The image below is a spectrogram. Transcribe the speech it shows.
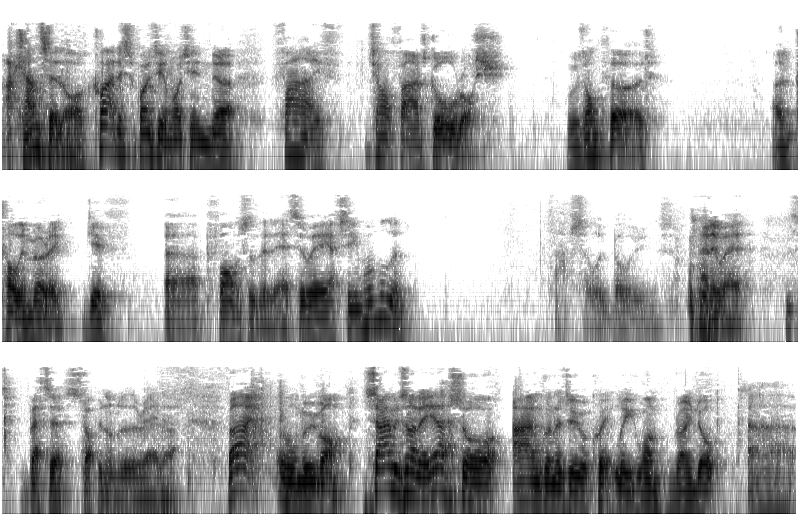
I can say though, quite disappointed in watching uh, five Channel Five's goal rush. It was on third, and Colin Murray gave uh, performance of the day to AFC Wimbledon. Absolute balloons. anyway, better stopping under the radar. Right, we'll move on. Simon's not here, so I'm going to do a quick League One roundup. Uh,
